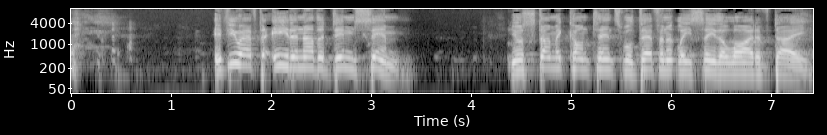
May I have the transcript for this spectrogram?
right? If you have to eat another dim sim, your stomach contents will definitely see the light of day.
